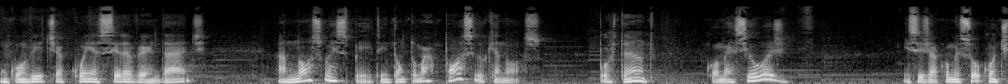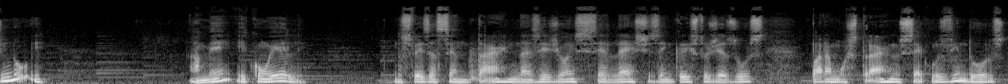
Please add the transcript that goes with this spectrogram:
um convite a conhecer a verdade a nosso respeito, então tomar posse do que é nosso. Portanto, comece hoje. E se já começou, continue. Amém? E com Ele nos fez assentar nas regiões celestes em Cristo Jesus para mostrar nos séculos vindouros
